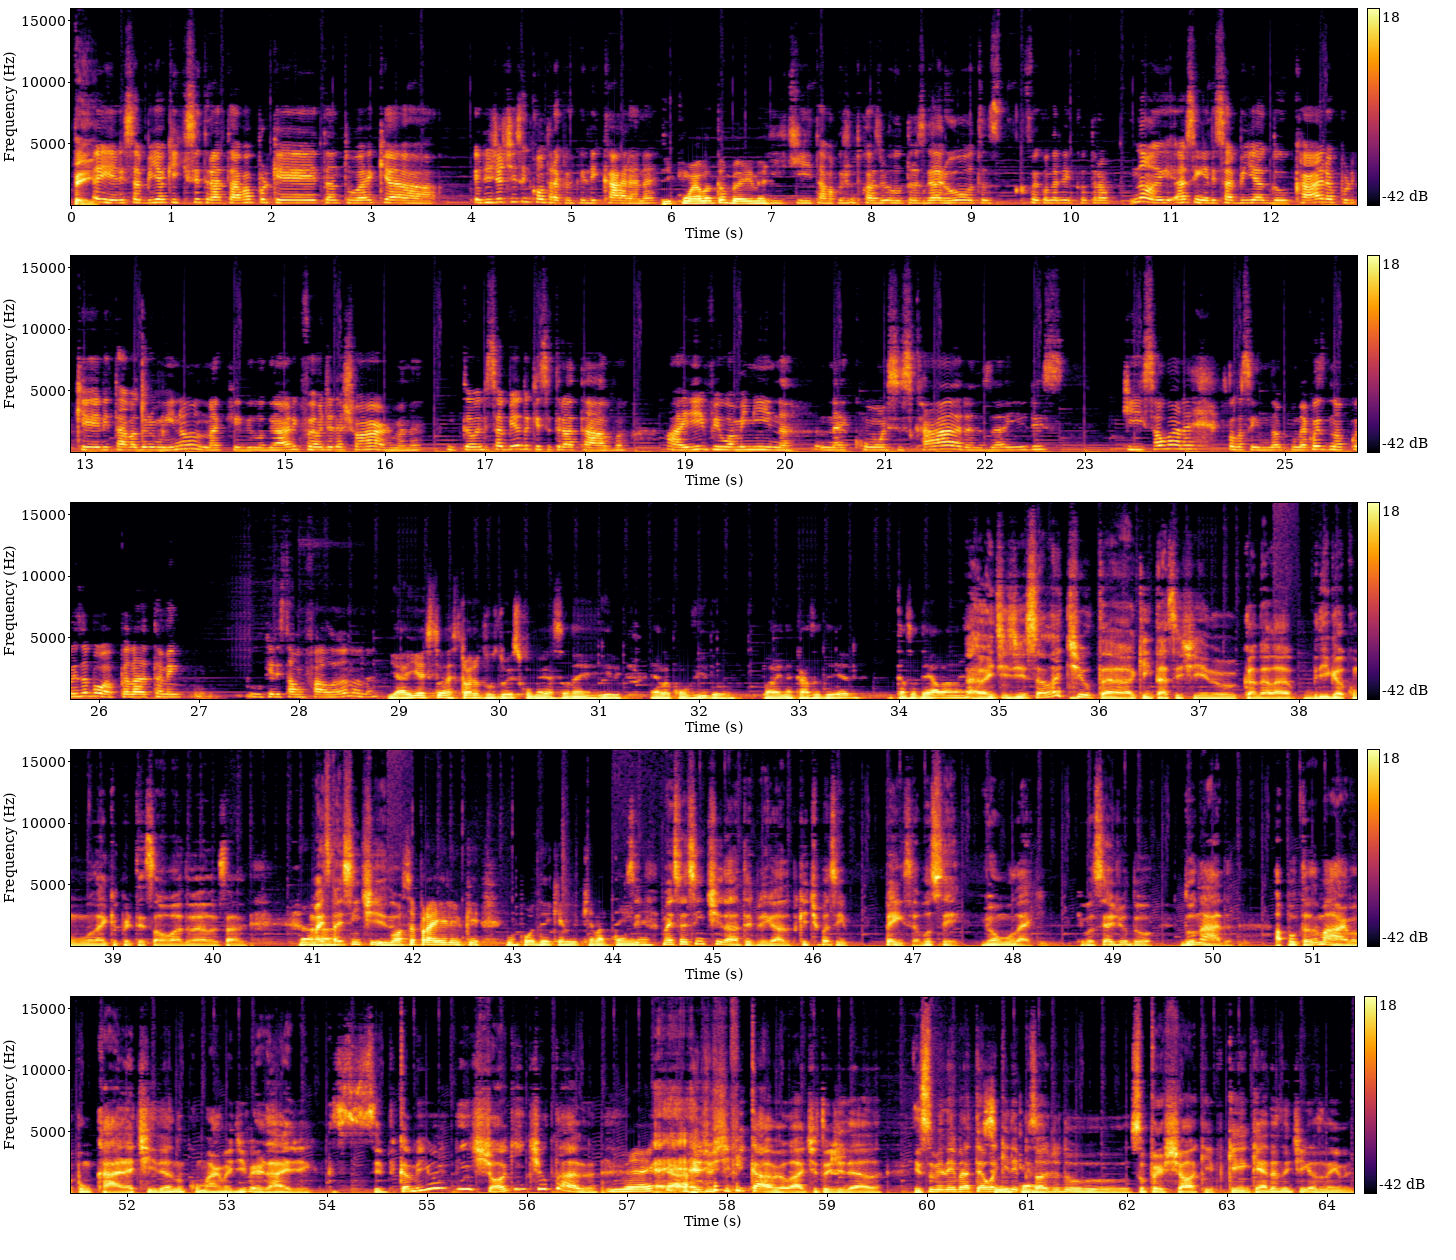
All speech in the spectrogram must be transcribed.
Pei. É, e ele sabia o que, que se tratava, porque tanto é que a. Ele já tinha se encontrado com aquele cara, né? E com ela também, né? E que tava junto com as outras garotas. Foi quando ele encontrou. Não, assim, ele sabia do cara porque ele tava dormindo naquele lugar e foi onde ele achou a arma, né? Então ele sabia do que se tratava. Aí viu a menina, né, com esses caras, aí eles quis salvar, né? Falou assim, não, é coisa, não é coisa boa. Pela também o que eles estavam falando, né? E aí a histó- a história dos dois começa, né? Ele, ela convida para ir na casa dele, na casa dela, né? Ah, antes disso, ela tilta quem tá assistindo quando ela briga com o moleque por ter salvado ela, sabe? Mas Aham. faz E sentido. mostra pra ele que, o poder que, ele- que ela tem, Sim, né? Mas faz sentido ela ter brigado, porque, tipo assim, pensa, você vê um moleque que você ajudou, do nada, apontando uma arma pra um cara, atirando com uma arma de verdade, você fica meio em choque e tiltado. É. É, é justificável a atitude dela. Isso me lembra até Sim, aquele cara. episódio do Super Choque, quem, quem é das antigas lembra.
